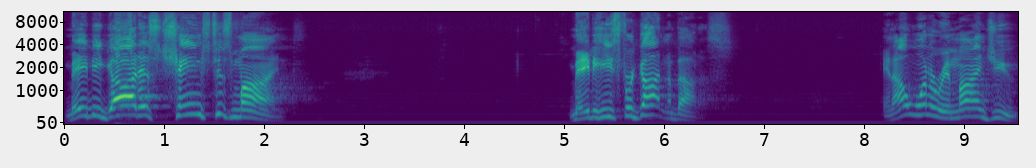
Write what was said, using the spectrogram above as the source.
Maybe God has changed his mind. Maybe he's forgotten about us. And I want to remind you,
